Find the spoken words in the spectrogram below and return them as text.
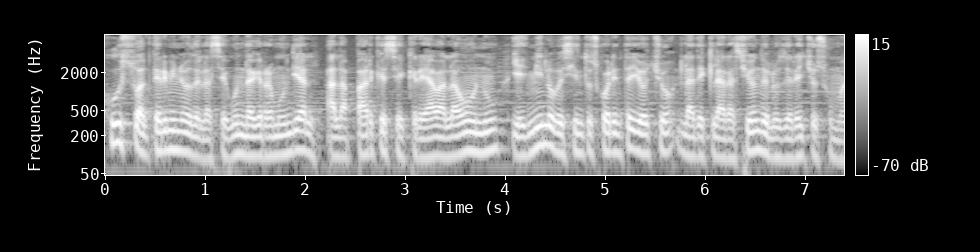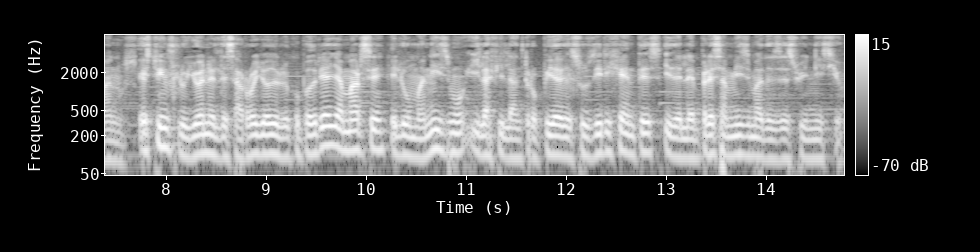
justo al término de la Segunda Guerra Mundial, a la par que se creaba la ONU y en 1948 la Declaración de los Derechos Humanos. Esto influyó en el desarrollo de lo que podría llamarse el humanismo y la filantropía de sus dirigentes y de la empresa misma desde su inicio.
